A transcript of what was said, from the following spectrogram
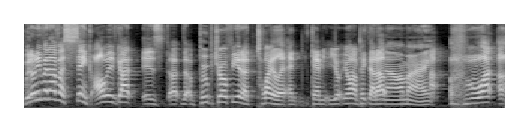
we don't even have a sink. All we've got is a, the poop trophy and a toilet. And Cam, you, you want to pick that up? No, I'm alright. what? Uh,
